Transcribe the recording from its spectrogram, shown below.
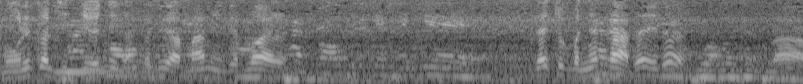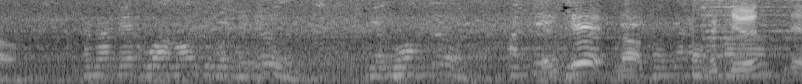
หมูนี่ก่อนชิ้นจืดนี่นะก็ที่แบบมามีเรียบร้อยเลยได้ทุกบรรยากาศได้เด้อว้าวคณะแม่ครัวเขาอยู่บนไหนเด้อ เดี๋ยวพวกเด้ออันนี้เป็นซี่เนาะไม่จืดเดี๋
